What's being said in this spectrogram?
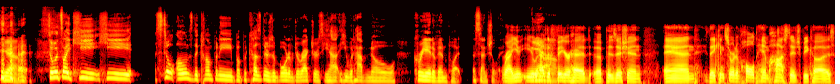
Yeah. So it's like he he still owns the company, but because there's a board of directors, he ha- he would have no creative input essentially. Right. You you have the figurehead uh, position, and they can sort of hold him hostage because,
